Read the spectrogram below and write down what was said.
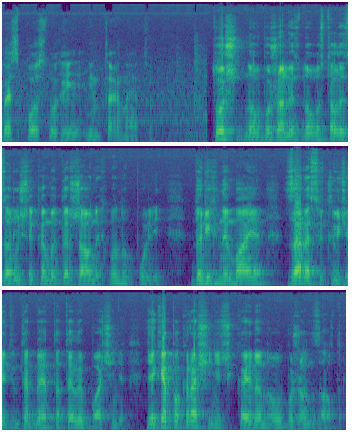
без послуги інтернету. Тож новобожани знову стали заручниками державних монополій. Доріг немає, зараз відключать інтернет та телебачення. Яке покращення чекає на новобожан завтра?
